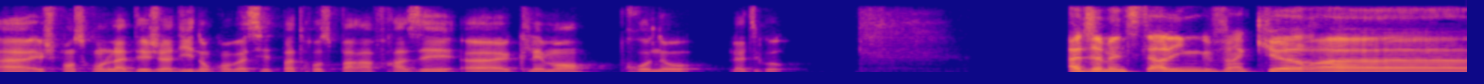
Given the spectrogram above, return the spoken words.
Euh, et je pense qu'on l'a déjà dit, donc on va essayer de pas trop se paraphraser. Euh, Clément, prono, let's go. Adjamin Sterling, vainqueur. Euh,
